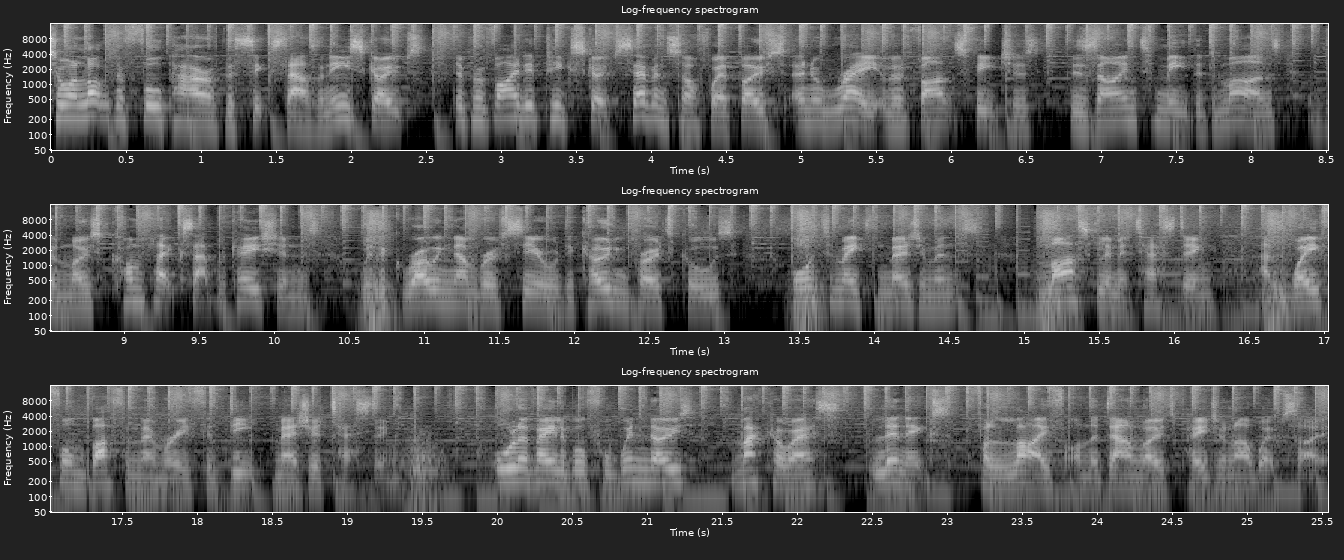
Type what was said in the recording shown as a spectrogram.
to unlock the full power of the 6000E scopes, the provided PicoScope 7 software boasts an array of advanced features designed to meet the demands of the most complex applications with a growing number of serial decoding protocols, automated measurements, mask limit testing, and waveform buffer memory for deep measure testing. All available for Windows, macOS, Linux for life on the downloads page on our website.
